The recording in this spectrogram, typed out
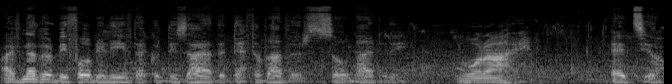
I've never before believed I could desire the death of others so badly. Nor I. Ezio,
